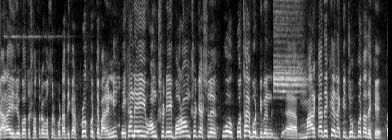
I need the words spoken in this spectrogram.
যারা এই যে গত সতেরো বছর ভোটাধিকার প্রয়োগ করতে পারেননি। এখানে এই অংশটি, এই বড় অংশটি আসলে কোথায় ভোট দিবেন? মার্কা দেখে নাকি যোগ্যতা দেখে? তো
